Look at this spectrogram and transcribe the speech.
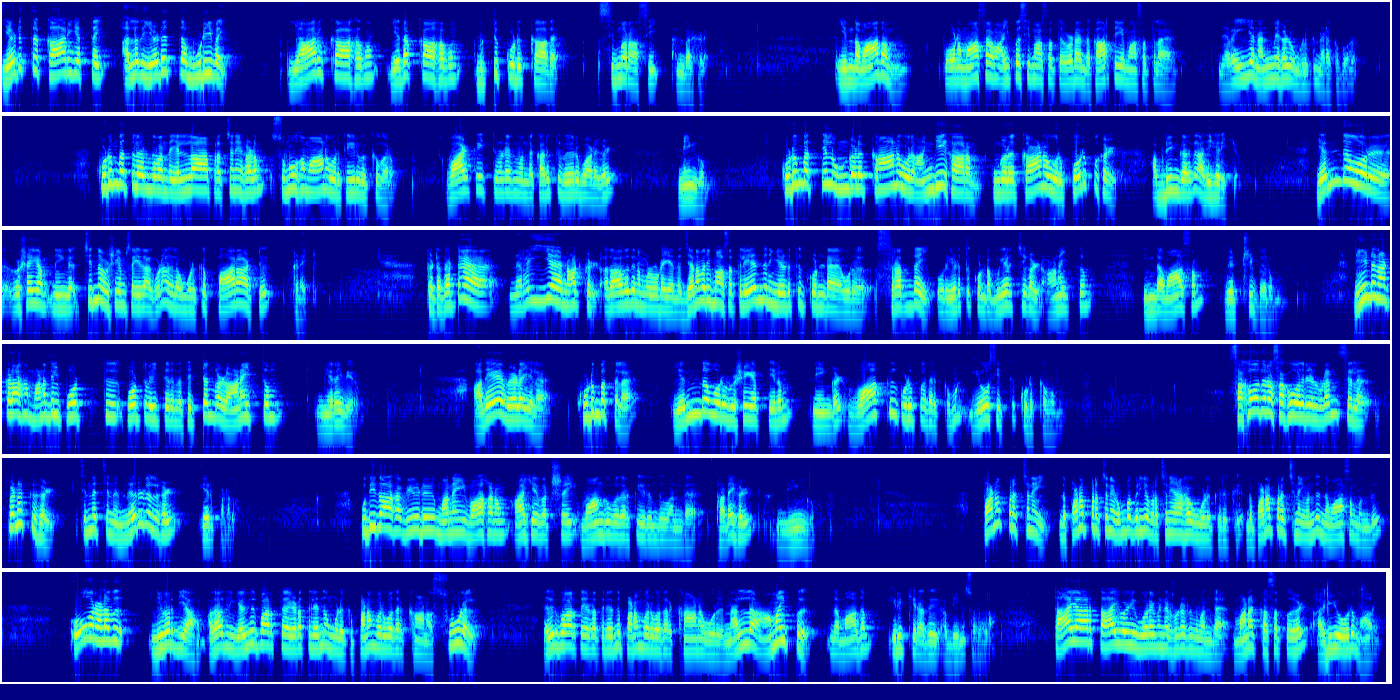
எடுத்த காரியத்தை அல்லது எடுத்த முடிவை யாருக்காகவும் எதற்காகவும் விட்டு கொடுக்காத சிம்மராசி அன்பர்களே. இந்த மாதம் போன மாதம் ஐப்பசி மாதத்தை விட இந்த கார்த்திகை மாதத்தில் நிறைய நன்மைகள் உங்களுக்கு நடக்க போகுது. குடும்பத்தில் இருந்து வந்த எல்லா பிரச்சனைகளும் சுமூகமான ஒரு தீர்வுக்கு வரும். வாழ்க்கை துணைடன் வந்த கருத்து வேறுபாடுகள் நீங்கும். குடும்பத்தில் உங்களுக்கான ஒரு அங்கீகாரம் உங்களுக்கான ஒரு பொறுப்புகள் அப்படிங்கிறது அதிகரிக்கும். எந்த ஒரு விஷயம் நீங்கள் சின்ன விஷயம் செய்தால் கூட அதில் உங்களுக்கு பாராட்டு கிடைக்கும். கிட்டத்தட்ட நிறைய நாட்கள் அதாவது நம்மளுடைய அந்த ஜனவரி மாதத்துலேருந்து நீங்கள் எடுத்துக்கொண்ட ஒரு ஸ்ரத்தை ஒரு எடுத்துக்கொண்ட முயற்சிகள் அனைத்தும் இந்த மாதம் வெற்றி பெறும். நீண்ட நாட்களாக மனதில் போட்டு போட்டு வைத்திருந்த திட்டங்கள் அனைத்தும் நிறைவேறும். அதே வேளையில் குடும்பத்தில் எந்த ஒரு விஷயத்திலும் நீங்கள் வாக்கு கொடுப்பதற்கு முன் யோசித்து கொடுக்கவும். சகோதர சகோதரிகளுடன் சில பிணக்குகள் சின்ன சின்ன நெருடல்கள் ஏற்படலாம். புதிதாக வீடு மனை வாகனம் ஆகியவற்றை வாங்குவதற்கு இருந்து வந்த தடைகள் நீங்கும். பணப்பிரச்சனை இந்த பணப்பிரச்சனை ரொம்ப பெரிய பிரச்சனையாக உங்களுக்கு இருக்குது இந்த பணப்பிரச்சனை வந்து இந்த மாதம் வந்து ஓரளவு நிவர்த்தியாகும். அதாவது நீங்கள் எதிர்பார்த்த இடத்துலேருந்து உங்களுக்கு பணம் வருவதற்கான சூழல் எதிர்பார்த்த இடத்துலேருந்து பணம் வருவதற்கான ஒரு நல்ல அமைப்பு இந்த மாதம் இருக்கிறது அப்படின்னு சொல்லலாம். தாயார் தாய் வழி உறவினர்களுடன் வந்த மனக்கசப்புகள் அடியோடு மாறும்.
